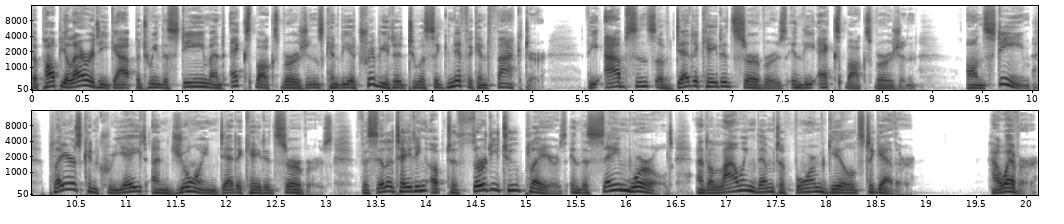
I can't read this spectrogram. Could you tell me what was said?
The popularity gap between the Steam and Xbox versions can be attributed to a significant factor the absence of dedicated servers in the Xbox version, on Steam, players can create and join dedicated servers, facilitating up to 32 players in the same world and allowing them to form guilds together. However,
